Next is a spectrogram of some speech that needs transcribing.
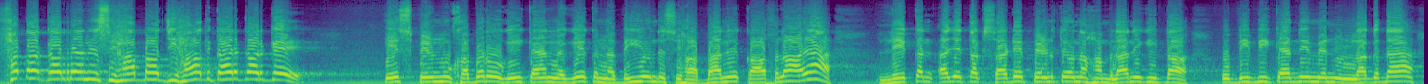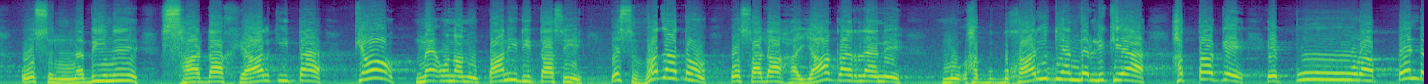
فتح کر رہے نے صحابہ جہاد کر کر کے اس پنڈ نو خبر ہو گئی کہن لگے کہ نبی دے صحابہ لیکن اجے تک ساڈے پنڈ تے انہاں حملہ نہیں کیتا وہ بی بی کہندی مینوں لگدا اس نبی نے ساڈا خیال کیتا کیوں میں انہاں پانی دیتا سی اس وجہ تو وہ ساڈا حیا کر رہے نے بخاری دے اندر لکھیا حتیٰ کہ اے پورا پنڈ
